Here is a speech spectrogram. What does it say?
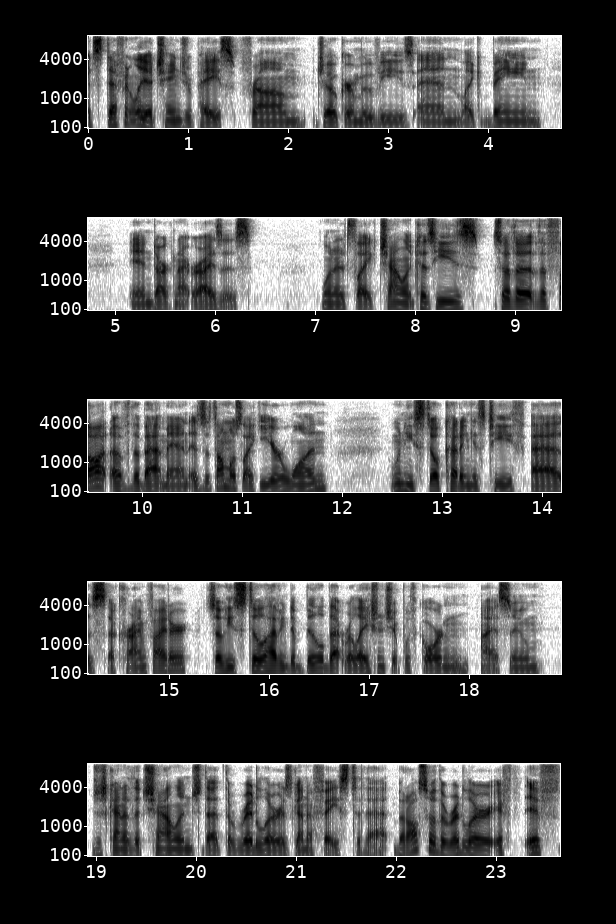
it's definitely a change of pace from Joker movies and like Bane in Dark Knight Rises when it's like challenge because he's so the the thought of the Batman is it's almost like year one when he's still cutting his teeth as a crime fighter. So he's still having to build that relationship with Gordon I assume. Just kind of the challenge that the Riddler is going to face to that. But also the Riddler if if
